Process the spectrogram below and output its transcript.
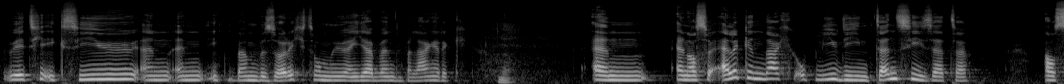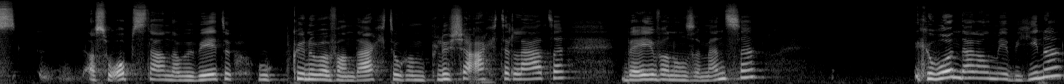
Weet je, ik zie u en, en ik ben bezorgd om u en jij bent belangrijk. Ja. En en als we elke dag opnieuw die intentie zetten, als, als we opstaan, dat we weten hoe kunnen we vandaag toch een plusje achterlaten bij een van onze mensen, gewoon daar al mee beginnen,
